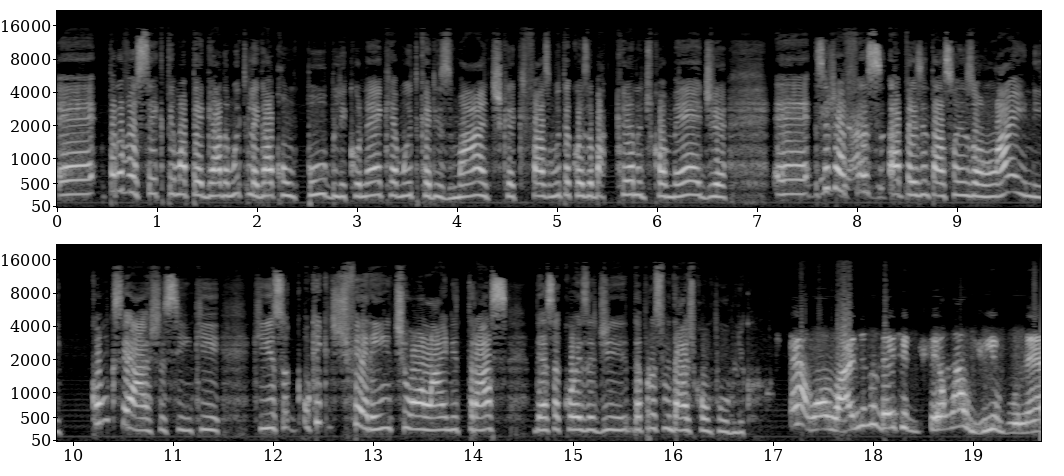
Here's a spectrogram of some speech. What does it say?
É, para você que tem uma pegada muito legal com o público, né? Que é muito carismática, que faz muita coisa bacana de comédia. É, você já fez apresentações online? Como que você acha assim que, que isso, o que, que de diferente o online traz dessa coisa de, da proximidade com o público? É, o online não deixa de ser um ao vivo, né?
